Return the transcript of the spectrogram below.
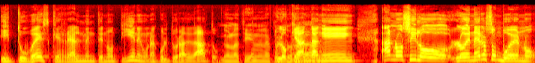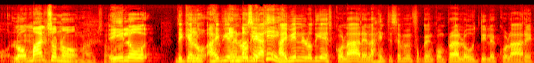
y tú ves que realmente no tienen una cultura de datos. No la tienen. La Lo cultura que andan de- en. Ah, no, sí, los los eneros son buenos, los marzo no. marzo y no. los. De que ¿En- los- ahí vienen en los días, ahí vienen los días escolares, la gente se va a enfocar en comprar los útiles escolares.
